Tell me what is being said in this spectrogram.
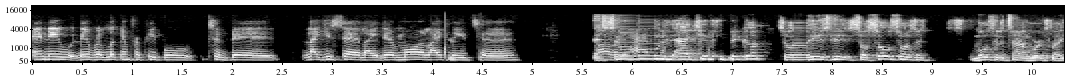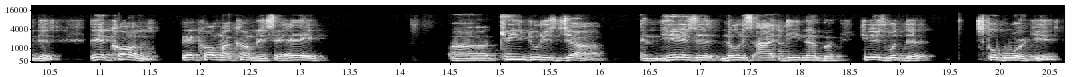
And they they were looking for people to bid. Like you said, like they're more likely to as soon as activity pick up, so here's his so sole sourcing most of the time works like this. They'll call us, they'll call my company and say, Hey, uh, can you do this job? And here's a notice ID number. Here's what the scope of work is.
